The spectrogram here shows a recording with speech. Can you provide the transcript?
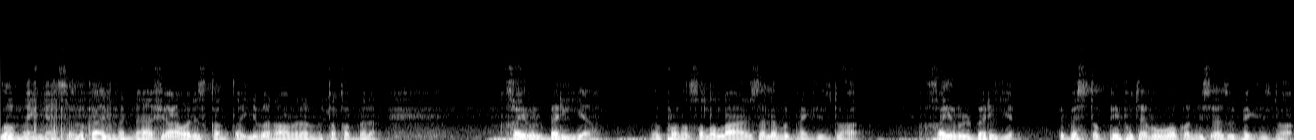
اللهم إني أسألك علما نافعا ورزقا طيبا وعملا متقبلا خير البرية The Prophet sallallahu alayhi wasallam would make this dua خير البرية The best of people to ever walk on this earth would make this dua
